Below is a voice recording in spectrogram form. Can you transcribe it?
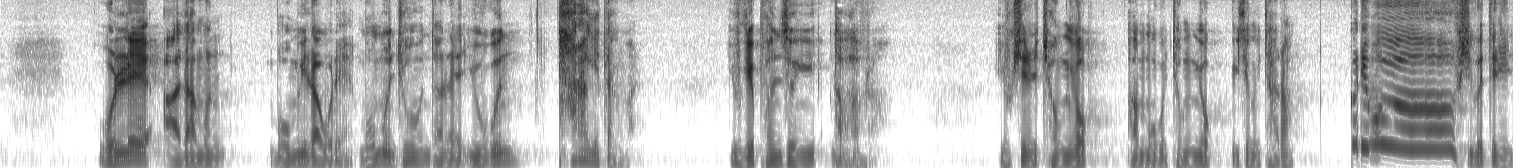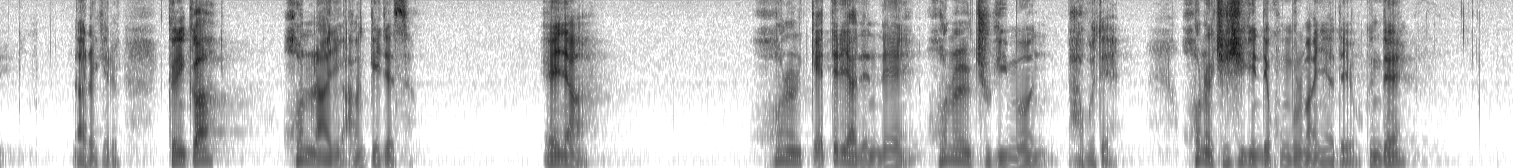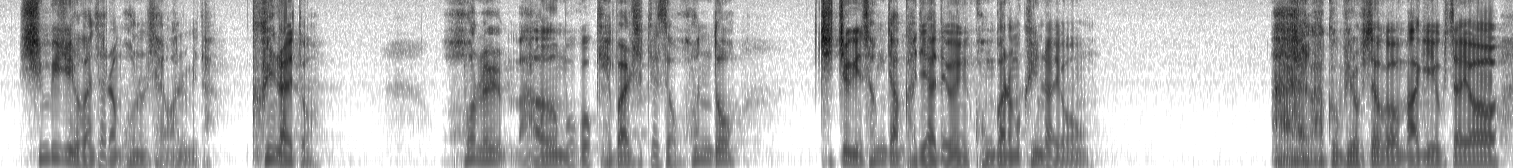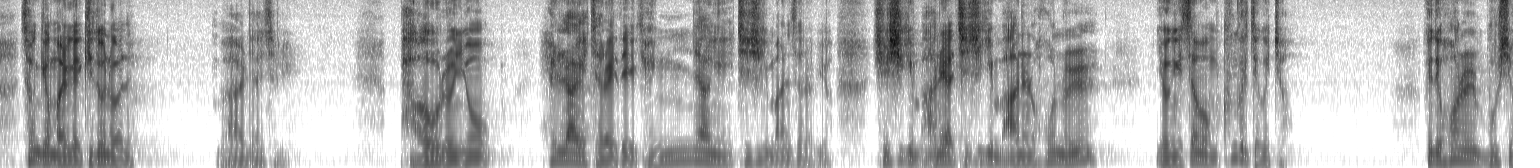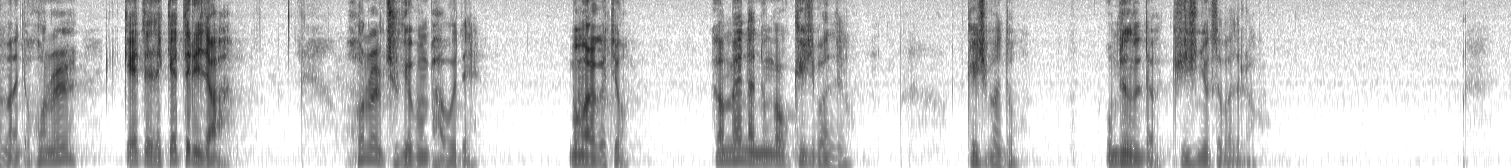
원래 아담은 몸이라고 그래. 몸은 좋은 단어에 육은 타락했다고 말. 육의 본성이 나와버려. 육신의 정욕, 안목의 정욕, 위성의 타락. 끊 임없이 이것들이 나를 괴롭. 그러니까 혼은 아직 안 깨졌어. 왜냐? 혼을 깨뜨려야 되는데 혼을 죽이면 바보 돼. 혼을 지식인데 공부를 많이 해야 돼요. 근데 신비주의로 간 사람은 혼을 사용 안 합니다. 큰일 나요 또. 혼을 마음으로 개발시켜서 혼도 지적인 성장 가져야 돼요. 공부하면 큰일 나요. 아, 그거 필요 없어. 그 마귀 역사요. 성경만 이렇게 기도는 거 말도 안 소리. 바울은요, 헬라에 철학에 대해 굉장히 지식이 많은 사람이요. 지식이 많아야 지식이 많은 혼을 영이 써먹으면 큰 그릇 되겠죠. 근데 혼을 무시하면 안 돼. 혼을 깨뜨리자, 깨뜨리자. 혼을 죽여보면 바보 돼. 뭐 말겠죠? 그럼 맨날 눈 감고 게시판대요. 게시판도 음성 듣다 귀신 역사 받으려고.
